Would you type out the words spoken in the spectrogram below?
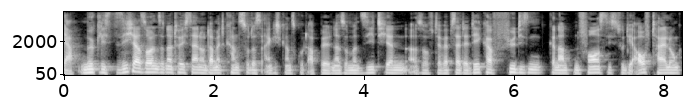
ja, möglichst sicher sollen sie natürlich sein und damit kannst du das eigentlich ganz gut abbilden. Also man sieht hier, also auf der Website der DK für diesen genannten Fonds siehst du die Aufteilung.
